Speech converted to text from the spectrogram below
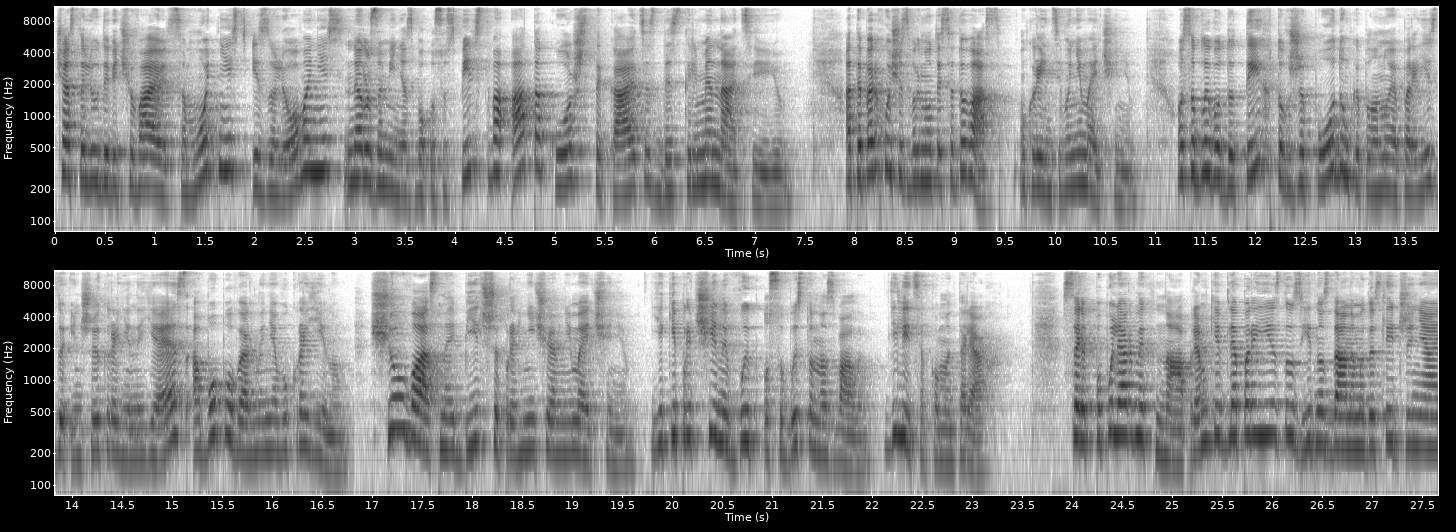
Часто люди відчувають самотність, ізольованість, нерозуміння з боку суспільства, а також стикаються з дискримінацією. А тепер хочу звернутися до вас, українців у Німеччині, особливо до тих, хто вже подумки планує переїзд до іншої країни ЄС або повернення в Україну. Що вас найбільше пригнічує в Німеччині? Які причини ви б особисто назвали? Діліться в коментарях. Серед популярних напрямків для переїзду, згідно з даними дослідження,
